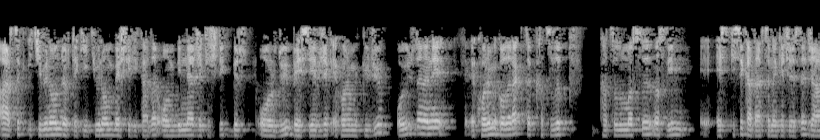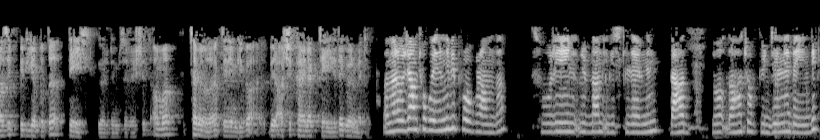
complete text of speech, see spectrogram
artık 2014'teki 2015'teki kadar on binlerce kişilik bir orduyu besleyebilecek ekonomik gücü yok. O yüzden hani ekonomik olarak da katılıp katılması nasıl diyeyim eskisi kadar tırnak içerisinde cazip bir yapıda değil gördüğümüz Reşit. Ama temel olarak dediğim gibi bir açık kaynak teyidi de görmedim. Ömer Hocam çok önemli bir programdı. Suriye-Lübnan ilişkilerinin daha daha çok günceline değindik.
